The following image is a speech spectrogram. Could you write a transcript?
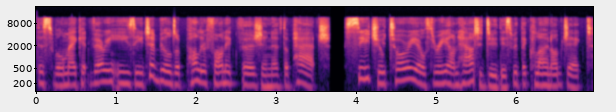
This will make it very easy to build a polyphonic version of the patch. See tutorial 3 on how to do this with the clone object.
